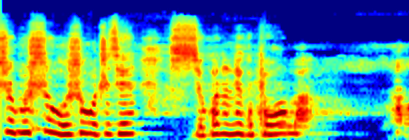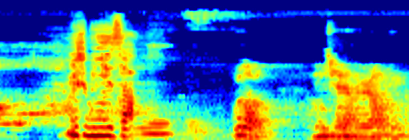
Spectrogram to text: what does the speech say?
这不是我说我之前喜欢的那个包吗？你什么意思啊？顾总，您前两个月让我订的，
